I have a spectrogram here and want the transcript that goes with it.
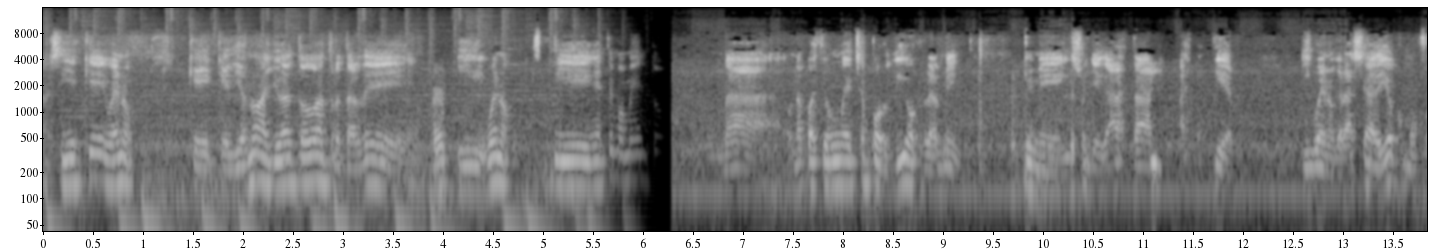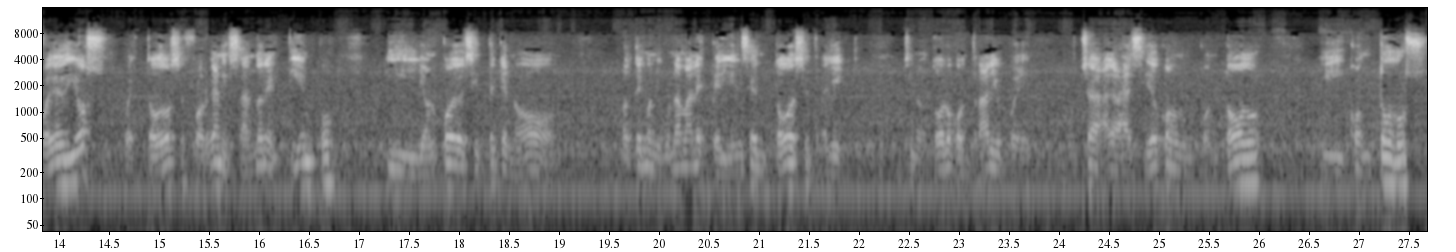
Así es que, bueno, que, Dios nos ayude a todos a tratar de... Y bueno, si en este momento una, una cuestión hecha por Dios realmente, que me hizo llegar hasta a esta tierra. Y bueno, gracias a Dios, como fue de Dios, pues todo se fue organizando en el tiempo y yo no puedo decirte que no, no tengo ninguna mala experiencia en todo ese trayecto, sino todo lo contrario, pues mucha agradecido con, con todo y con todos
